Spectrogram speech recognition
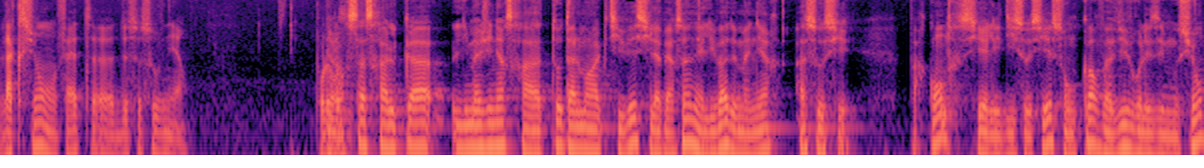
l'action en fait de ce souvenir. Pour le Alors ça sera le cas, l'imaginaire sera totalement activé si la personne elle y va de manière associée. Par contre, si elle est dissociée, son corps va vivre les émotions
